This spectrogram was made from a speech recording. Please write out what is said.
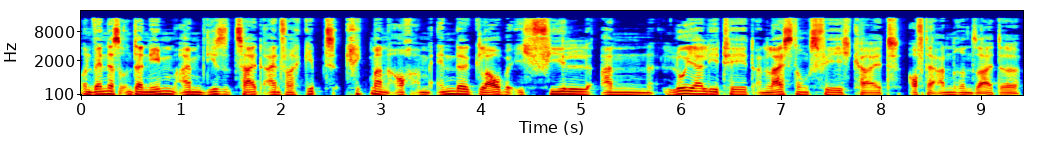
und wenn das Unternehmen einem diese Zeit einfach gibt, kriegt man auch am Ende, glaube ich, viel an Loyalität, an Leistungsfähigkeit auf der anderen Seite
